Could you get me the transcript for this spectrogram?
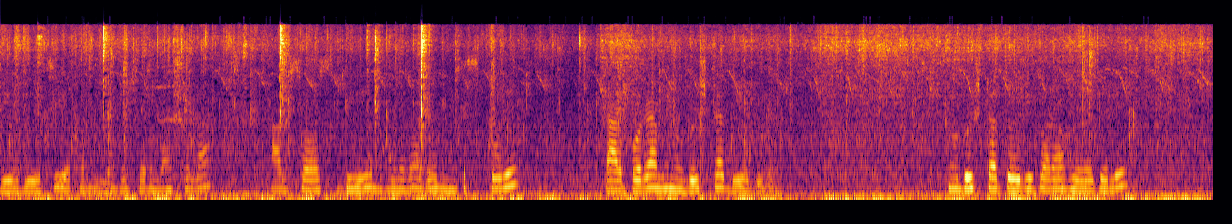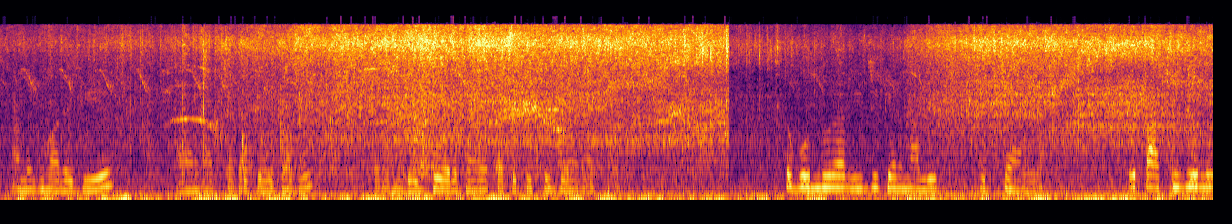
দিয়ে দিয়েছি। এখন নুডলসের মশলা আর সস দিয়ে ভালোভাবে মিক্স তারপরে আমি নুডলসটা দিয়ে দিব। নুডলসটা তৈরি করা হয়ে গেলে আমি ঘরে গিয়ে আমার বাচ্চাটাকে উঠাবো এবং দেখব ওর গায়ে কত কিছু জ্বর আছে। তো বন্ধুরা, রিজিকের মালিক হচ্ছে আল্লাহ। এই পাখিগুলো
